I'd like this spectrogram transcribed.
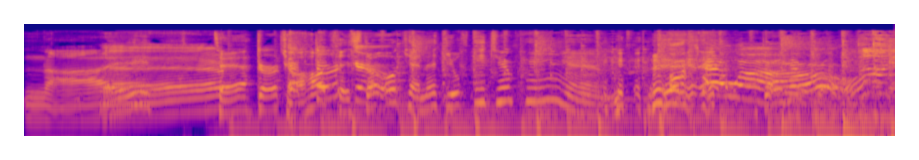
Nei. Eh, Til Hva har Christer og Kenneth gjort i Japan?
